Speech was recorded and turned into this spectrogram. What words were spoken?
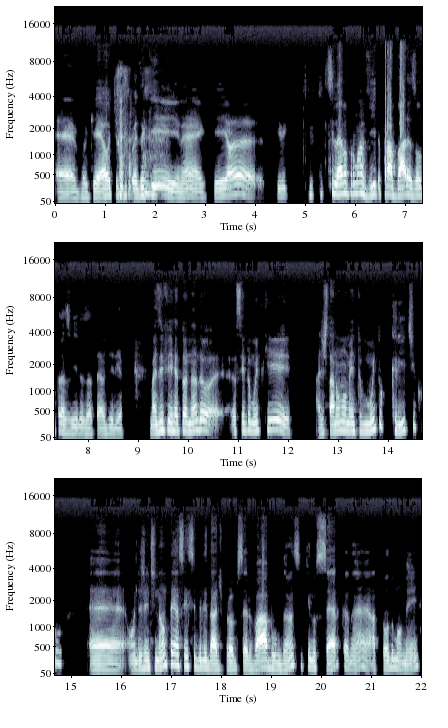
é, porque é o tipo de coisa que, né, que ela que, que, se leva para uma vida, para várias outras vidas até eu diria. Mas enfim, retornando, eu, eu sinto muito que a gente está num momento muito crítico é, onde a gente não tem a sensibilidade para observar a abundância que nos cerca né, a todo momento.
